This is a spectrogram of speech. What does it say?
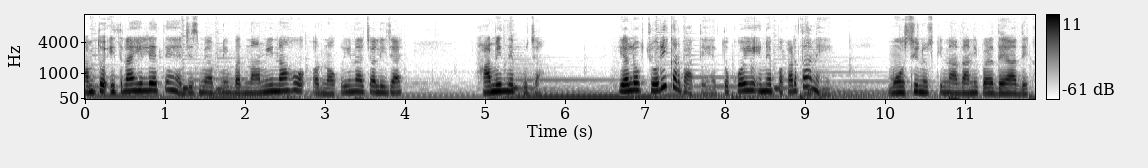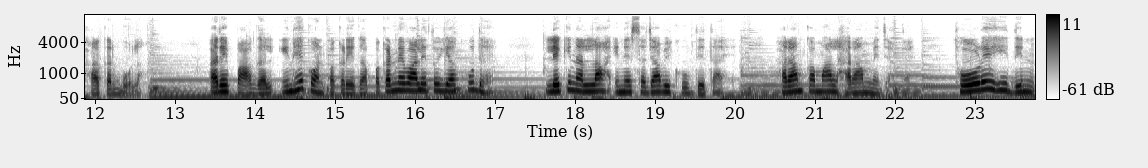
हम तो इतना ही लेते हैं जिसमें अपनी बदनामी ना हो और नौकरी ना चली जाए। हामिद ने पूछा, यह लोग चोरी करवाते हैं तो कोई इन्हें पकड़ता नहीं? मोहसिन उसकी नादानी पर दया दिखाकर बोला, अरे पागल, इन्हें कौन पकड़ेगा? पकड़ने वाले तो यह खुद हैं। लेकिन अल्लाह इन्हें सजा भी खूब देता है। हराम का माल हराम में जाता है। थोड़े ही दिन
